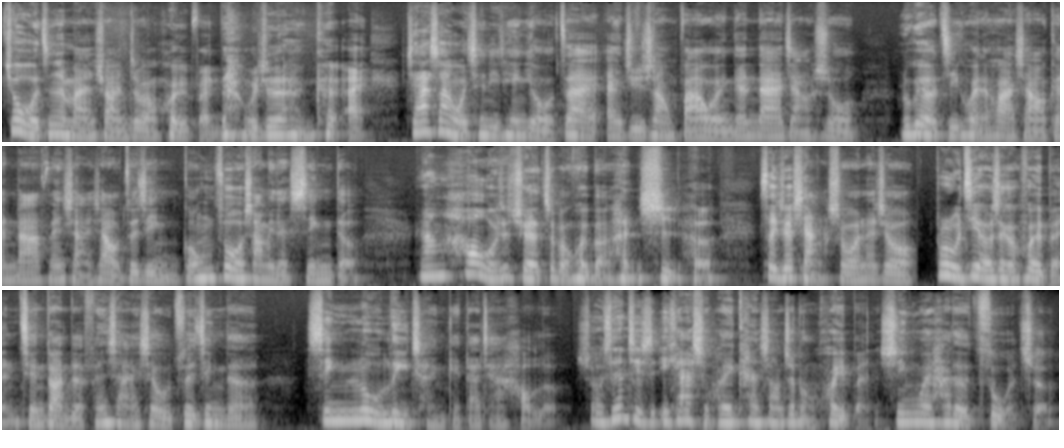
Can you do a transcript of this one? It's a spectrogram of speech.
就我真的蛮喜欢这本绘本的，我觉得很可爱。加上我前几天有在 IG 上发文跟大家讲说。如果有机会的话，想要跟大家分享一下我最近工作上面的心得，然后我就觉得这本绘本很适合，所以就想说，那就不如借由这个绘本，简短的分享一些我最近的心路历程给大家好了。首先，其实一开始会看上这本绘本，是因为它的作者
